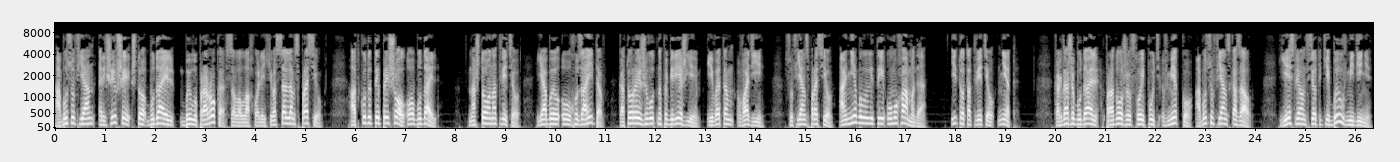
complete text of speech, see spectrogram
Абу Суфьян, решивший, что Будайль был у пророка, салаллаху алейхи вассалям, спросил, «Откуда ты пришел, о Будайль?» На что он ответил, «Я был у хузаитов, которые живут на побережье, и в этом вади». Суфьян спросил, «А не был ли ты у Мухаммада?» И тот ответил, «Нет». Когда же Будаль продолжил свой путь в Мекку, Абу Суфьян сказал, «Если он все-таки был в Медине,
